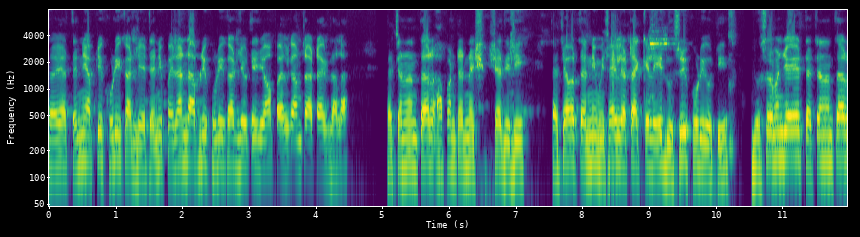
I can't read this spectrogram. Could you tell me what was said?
तर या- त्यांनी आपली खुडी काढली आहे त्यांनी पहिल्यांदा आपली खुडी काढली होती जेव्हा पहलगामचा अटॅक झाला. त्याच्यानंतर आपण त्यांना शिक्षा दिली. त्याच्यावर त्यांनी मिसाईल अटॅक केले. ही दुसरी खोडी होती. दुसरं म्हणजे त्याच्यानंतर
